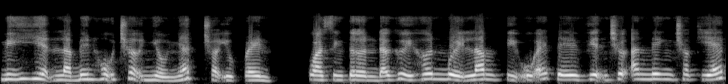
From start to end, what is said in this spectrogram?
Mỹ hiện là bên hỗ trợ nhiều nhất cho Ukraine. Washington đã gửi hơn 15 tỷ USD viện trợ an ninh cho Kiev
